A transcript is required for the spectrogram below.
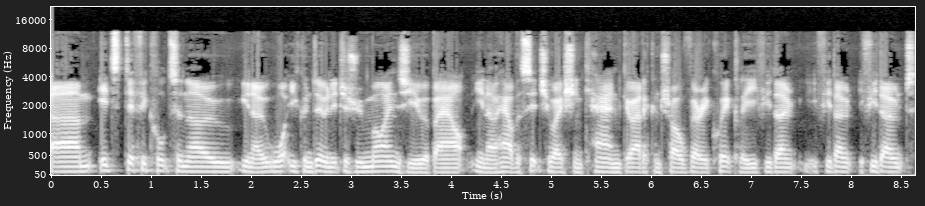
Um, it's difficult to know, you know, what you can do, and it just reminds you about, you know, how the situation can go out of control very quickly if you don't, if you don't, if you don't,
